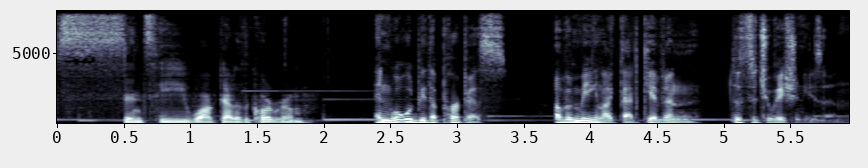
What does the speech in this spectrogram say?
since he walked out of the courtroom. And what would be the purpose of a meeting like that given the situation he's in?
